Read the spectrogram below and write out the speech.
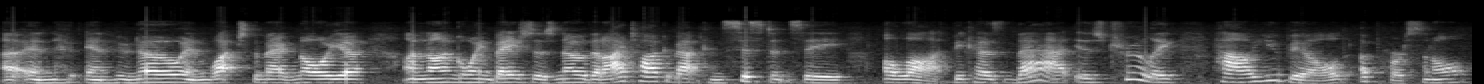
uh, and, and who know and watch the Magnolia on an ongoing basis know that I talk about consistency a lot because that is truly how you build a personal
